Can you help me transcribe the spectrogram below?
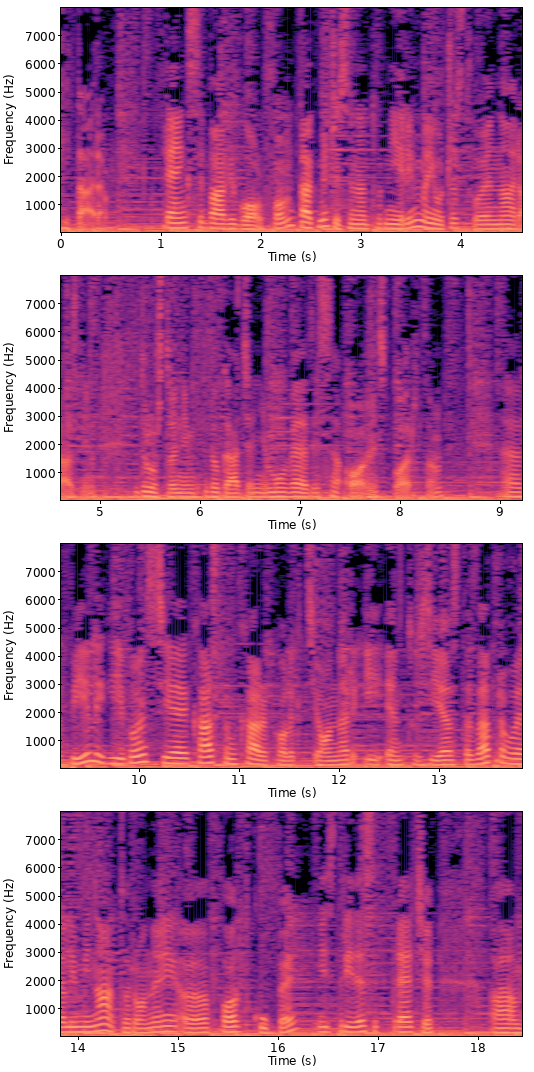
gitara. Frank se bavi golfom, takmiče se na turnirima i učestvuje na raznim društvenim događanjima u vezi sa ovim sportom. E, Billy Gibbons je custom car kolekcionar i entuzijasta, zapravo je eliminator uh, Ford Coupe iz 33. Um,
